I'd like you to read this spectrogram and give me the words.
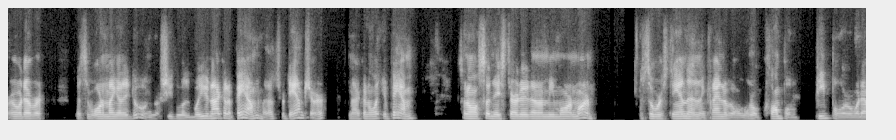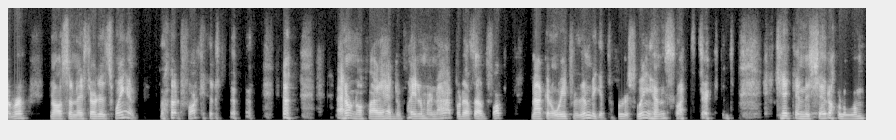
or whatever. I said, what am I going to do? And she goes, well, you're not going to pay them. That's for damn sure. I'm not going to let you pay them. So all of a sudden they started on me more and more so we're standing in kind of a little clump of people or whatever, and all of a sudden I started swinging. Fuck it. I don't know if I had to fight them or not, but I thought, fuck, not going to wait for them to get the first swing in. So I started kicking the shit out of them.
